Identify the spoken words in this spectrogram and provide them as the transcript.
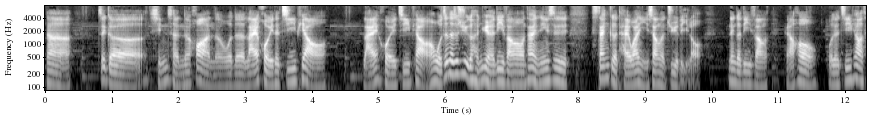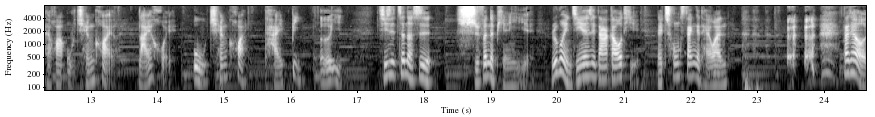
那这个行程的话呢，我的来回的机票哦。来回机票，然后我真的是去一个很远的地方哦，它已经是三个台湾以上的距离咯，那个地方，然后我的机票才花五千块，来回五千块台币而已，其实真的是十分的便宜耶。如果你今天是搭高铁来冲三个台湾，大家有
